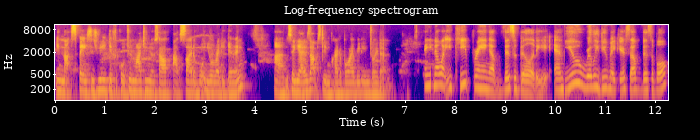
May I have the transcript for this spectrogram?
in that space, it's really difficult to imagine yourself outside of what you're already doing. Um, so yeah, it was absolutely incredible. I really enjoyed it. And you know what? You keep bringing up visibility, and you really do make yourself visible.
